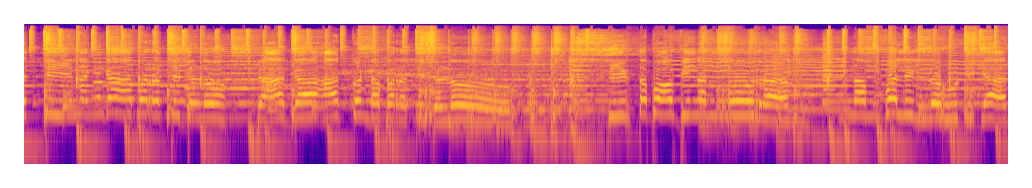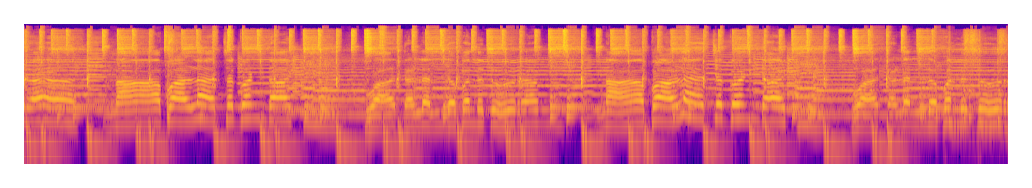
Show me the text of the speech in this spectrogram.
ಎತ್ತಿ ನಂಗ ಬರುತ್ತಿದ್ದಳು, ಬ್ಯಾಗ ಹಾಕೊಂಡ ಬರುತ್ತಿದ್ದಳು. ತೀರ್ಥ ಬಾಬಿ ನನ್ನೂರ, ನಂಬಲಿಲ್ಲ ಹುಡುಗ್ಯಾರ, ನಾ ಬಾಳ ತಗೊಂಡಾಕಿ ವಾದಳಲ್ಲ ಬಲು ದೂರ ನಾ ಬಾಳ ಚಗೊಂಡಾಕಿ ವಾದಳಲ್ಲ ಬಲು ದೂರ.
